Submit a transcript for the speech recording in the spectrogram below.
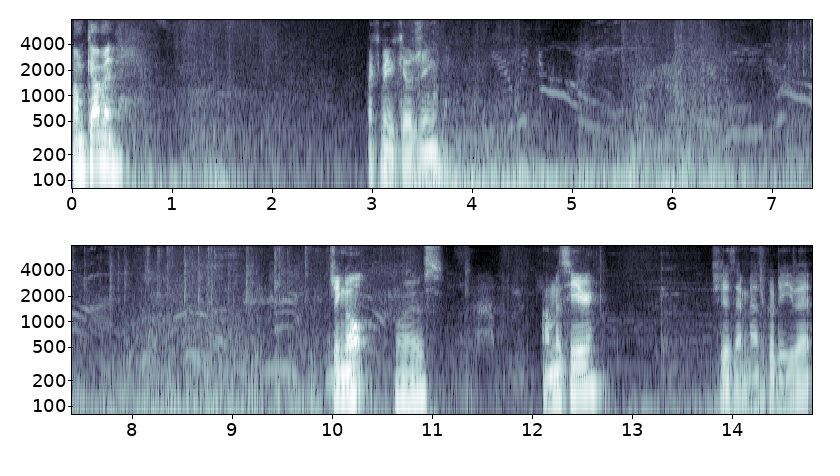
I'm coming. I can maybe kill Jing. Jingle. Nice. Alma's here. She does that magical D, but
